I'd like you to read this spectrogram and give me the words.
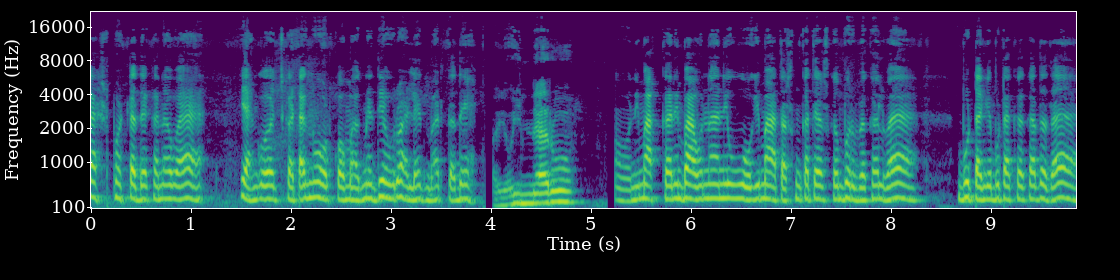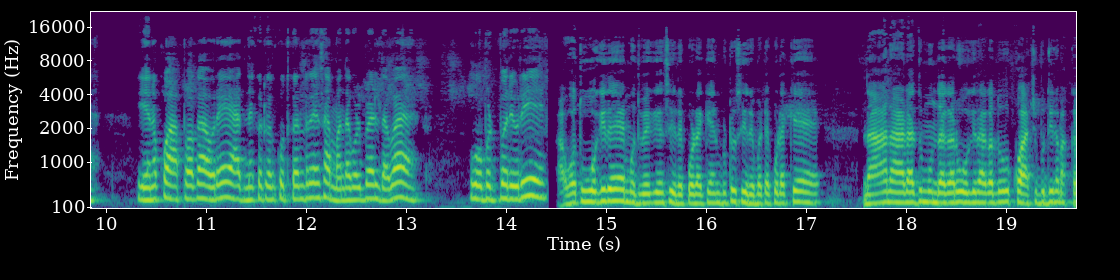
ಕಷ್ಟಪಟ್ಟದೆ ಕಣವ ಹೆಂಗೋ ಅಚ್ಚುಕಟ್ಟಾಗಿ ನೋಡ್ಕೊಂಬಾಗ್ನೆ ದೇವ್ರು ದೇವರು ಒಳ್ಳೇದು ಮಾಡ್ತದೆ. ಅಯ್ಯೋ ಇನ್ಯಾರು? ನಿಮ್ಮ ಅಕ್ಕ ನಿಮ್ಮ ಭಾವನ ನೀವು ಹೋಗಿ ಮಾತಾಡ್ಸ್ಕೊಂಡು ಕತೆರ್ಸ್ಕೊಂಡು ಬರ್ಬೇಕಲ್ವಾ? ಬುಟ್ಟಂಗೆ ಬುಟ್ಟಕ್ಕದ ಏನೋ ಕೋಪಾಗ ಅವರೇ ಅದನ್ನೇ ಕಟ್ಕೊಂಡು ಕುತ್ಕೊಂಡ್ರೆ ಸಂಬಂಧಗಳು ಬೆಳ್ದವ. ಹೋಗ್ಬಿಟ್ಟು ಬರೀವ್ರಿ. ಅವತ್ತು ಹೋಗಿದೆ ಮದುವೆಗೆ ಸೀರೆ ಕೊಡಕ್ಕೆ ಅಂದ್ಬಿಟ್ಟು ಸೀರೆ ಬಟ್ಟೆ ಕೊಡಕ್ಕೆ. ನಾನು ಆಡೋದು ಮುಂದಾಗಾರು ಹೋಗಿದಾಗೋದು ಕ್ವಾಚ್ ಬುದ್ಧಿ ಮಕ್ಕ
